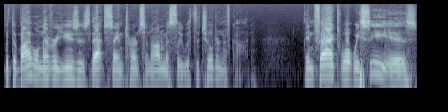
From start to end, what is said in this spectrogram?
But the Bible never uses that same term synonymously with the children of God. In fact, what we see is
